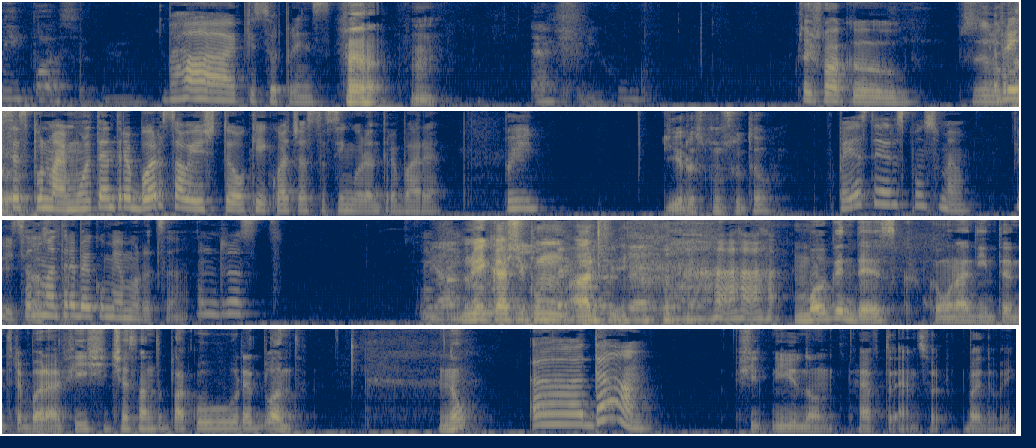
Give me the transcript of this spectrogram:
Dar cui pasă? Ba, ai fi surprins. Actually, who? Să-și facă... Să se Vrei luptă. să spun mai multe întrebări sau ești ok cu această singură întrebare? Păi, e răspunsul tău. Păi asta e răspunsul meu. Deci să nu mă asta. întrebe cum e măruță. În rest, Cum e Nu e ca și cum ar fi... Mă gândesc că una dintre întrebări ar fi și ce s-a întâmplat cu Red Blonde. Nu? uh, da, Și you don't have to answer, by the way.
